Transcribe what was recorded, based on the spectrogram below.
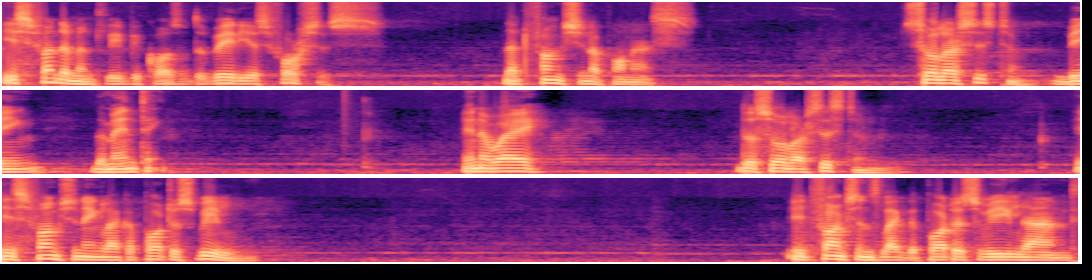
is fundamentally because of the various forces that function upon us. Solar system being the main thing. In a way, the solar system is functioning like a potter's wheel. It functions like the potter's wheel and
